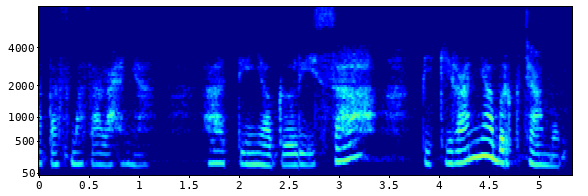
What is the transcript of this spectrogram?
atas masalahnya. Hatinya gelisah, pikirannya berkecamuk.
